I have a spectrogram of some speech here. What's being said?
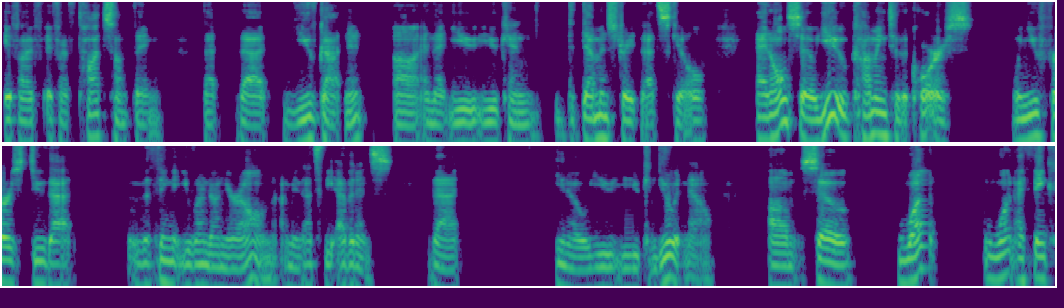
if I've if I've taught something that that you've gotten it uh, and that you you can demonstrate that skill, and also you coming to the course when you first do that the thing that you learned on your own. I mean, that's the evidence that, you know, you, you can do it now. Um, so what, what I think,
